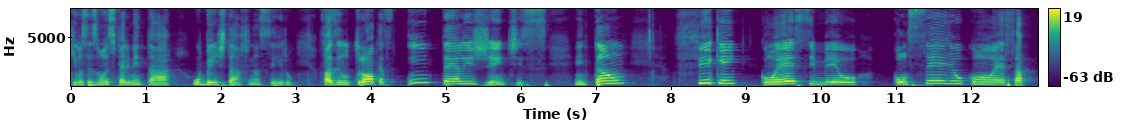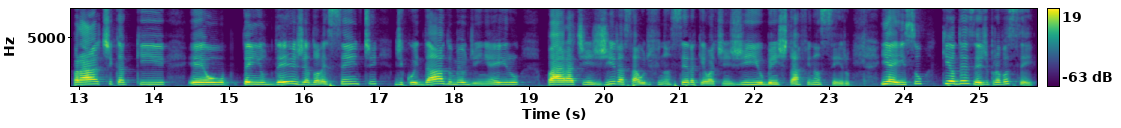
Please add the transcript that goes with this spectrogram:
que vocês vão experimentar o bem-estar financeiro, fazendo trocas inteligentes. Então, fiquem com esse meu conselho, com essa prática que eu tenho desde adolescente de cuidar do meu dinheiro para atingir a saúde financeira que eu atingi e o bem-estar financeiro. E é isso que eu desejo para você.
